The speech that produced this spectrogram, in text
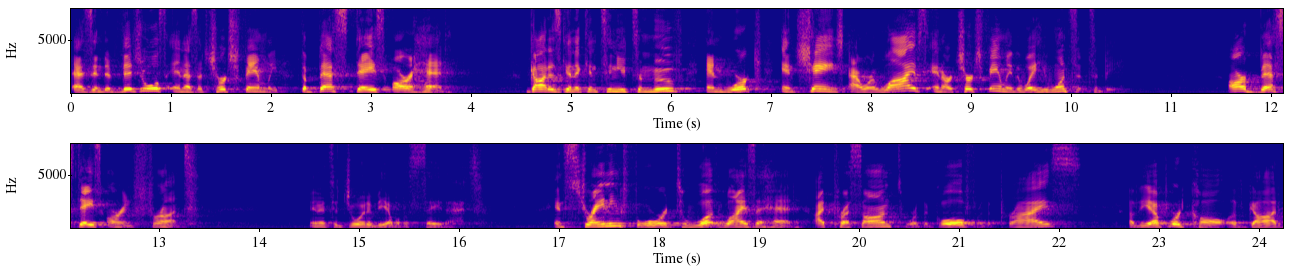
As individuals and as a church family, the best days are ahead. God is going to continue to move and work and change our lives and our church family the way He wants it to be. Our best days are in front. And it's a joy to be able to say that. And straining forward to what lies ahead, I press on toward the goal for the prize of the upward call of God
